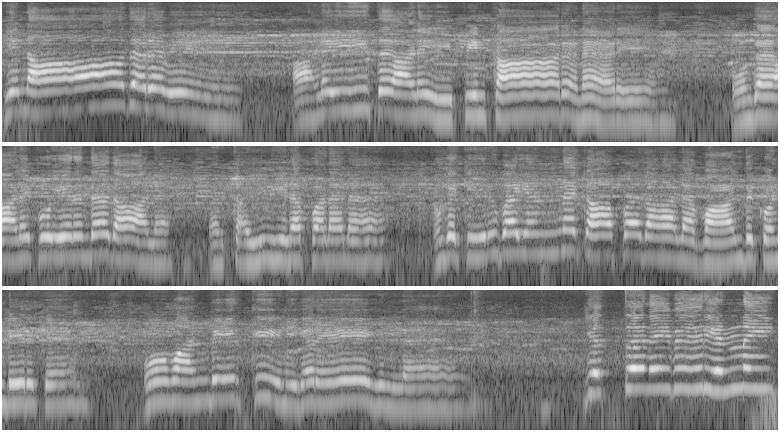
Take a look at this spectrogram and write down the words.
என் ஆதரவே. அழைத்த அழைப்பின் காரணரே. உங்கள் அழைப்பு இருந்ததால் நான் கைவிடப்படலை. உங்கள் கிருப என்ன காப்பதால் வாழ்ந்து கொண்டிருக்கேன். உம் அன்பிற்கு நிகரே இல்லை. எத்தனை பேர் என்னை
